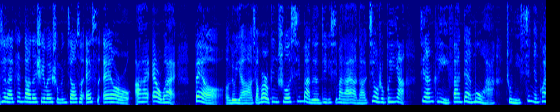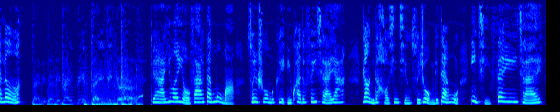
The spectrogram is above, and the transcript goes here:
接下来看到的是一位署名叫做 S L I L Y Bell 留言啊，小妹儿，我跟你说，新版的这个喜马拉雅呢就是不一样，竟然可以发弹幕啊！祝你新年快乐。对啊，因为有发弹幕嘛，所以说我们可以愉快的飞起来呀，让你的好心情随着我们的弹幕一起飞起来。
